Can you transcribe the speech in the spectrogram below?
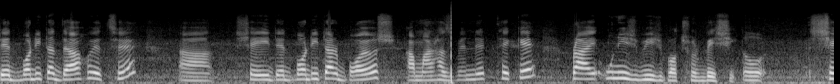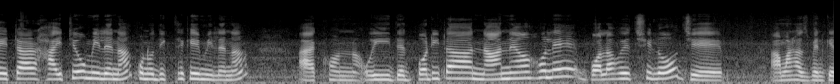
ডেড বডিটা দেওয়া হয়েছে সেই ডেড বডিটার বয়স আমার হাজব্যান্ডের থেকে প্রায় উনিশ বিশ বছর বেশি। তো সেটার হাইটেও মিলে না, কোনো দিক থেকেই মিলে না। এখন ওই ডেড বডিটা না নেওয়া হলে বলা হয়েছিল যে আমার হাজব্যান্ডকে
